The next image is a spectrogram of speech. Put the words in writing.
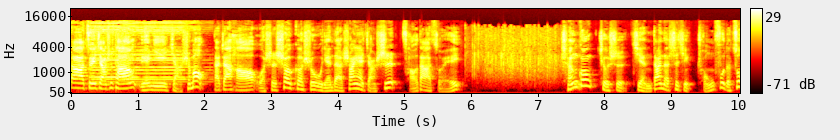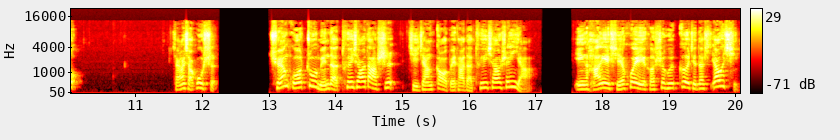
大嘴讲师堂圆你讲师梦，大家好，我是授课十五年的商业讲师曹大嘴。成功就是简单的事情重复的做。讲个小故事：全国著名的推销大师即将告别他的推销生涯，应行业协会和社会各界的邀请，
